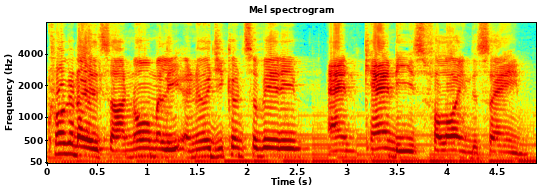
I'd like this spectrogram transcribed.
Crocodiles are normally energy conservative and Candy is following the same.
